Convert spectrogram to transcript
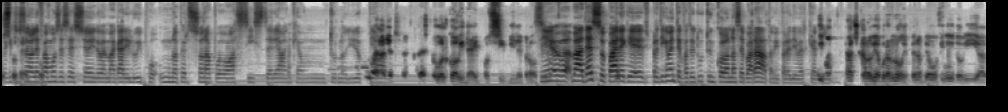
perché ci tempo. sono le famose sessioni dove magari lui può, una persona può assistere anche a un turno di doppiaggio. Adesso col Covid è impossibile proprio. Sì, ma adesso pare che praticamente fate tutto in colonna separata, mi pare di aver capito. Sì, ma cacciano via pure a noi, appena abbiamo finito, via,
